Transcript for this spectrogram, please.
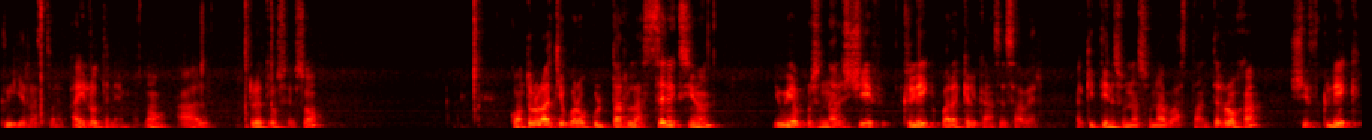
clic y arrastrar. Ahí lo tenemos, ¿no? Alt, retroceso. Control H para ocultar la selección y voy a presionar Shift Click para que alcances a ver. Aquí tienes una zona bastante roja. Shift Click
